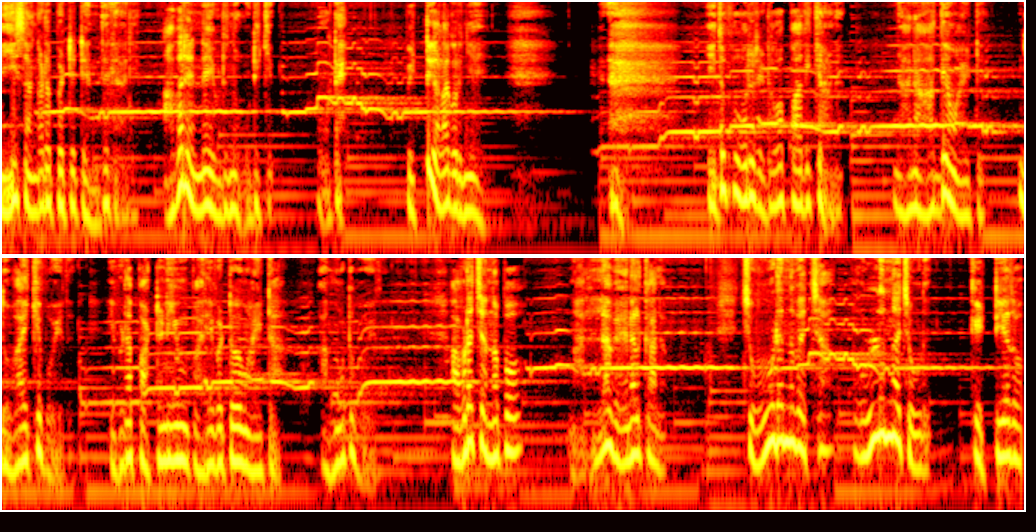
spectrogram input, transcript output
നീ സങ്കടപ്പെട്ടിട്ട് എന്ത് കാര്യം? അവരെന്നെ ഇവിടുന്ന് ഓടിക്കും. ഓട്ടെ വിട്ടുകള കുറിഞ്ഞേ ഇതുപോലൊരു ഇടവപ്പാതിക്കാണ് ഞാൻ ആദ്യമായിട്ട് ദുബായിക്ക് പോയത്. ഇവിടെ പട്ടിണിയും പരിവട്ടവുമായിട്ടാ അങ്ങോട്ട് പോയത്. അവിടെ ചെന്നപ്പോ നല്ല വേനൽക്കാലം. ചൂടെന്ന് വെച്ച ഉള്ളുന്ന ചൂട്. കിട്ടിയതോ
